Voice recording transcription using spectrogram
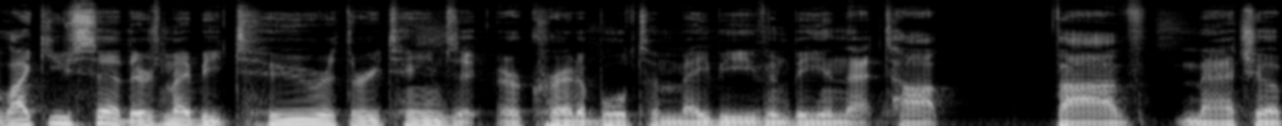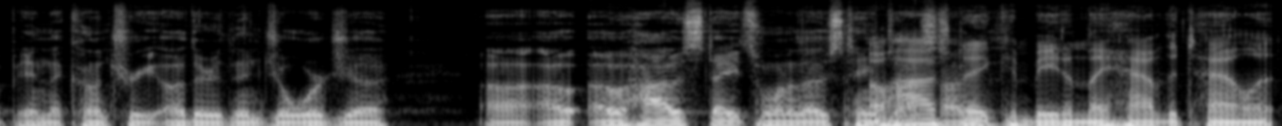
like you said, there's maybe two or three teams that are credible to maybe even be in that top five matchup in the country other than Georgia. Uh, Ohio State's one of those teams. Ohio outside of- State can beat them. They have the talent.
